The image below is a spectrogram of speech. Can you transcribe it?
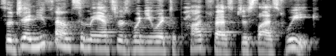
So Jen, you found some answers when you went to Podfest just last week.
